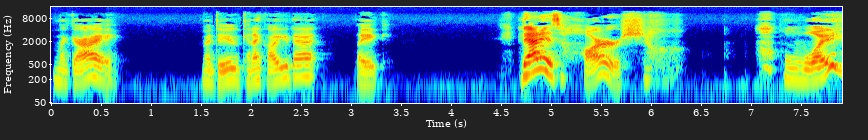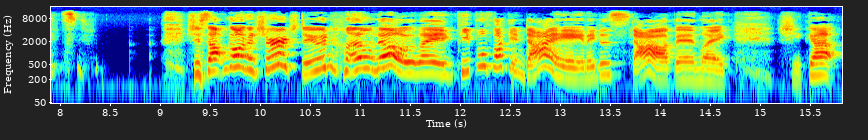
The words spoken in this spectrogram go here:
my guy, my dude, can I call you that? Like, that is harsh. what? she stopped going to church, dude. I don't know. Like, people fucking die. They just stop. And, like, she got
